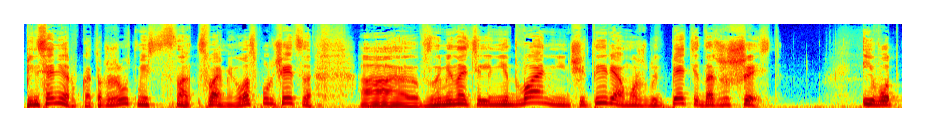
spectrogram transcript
пенсионеров, которые живут вместе с, с вами. У вас получается э, в знаменателе не два, не четыре, а может быть пять и даже шесть. И вот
